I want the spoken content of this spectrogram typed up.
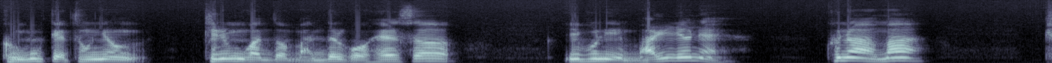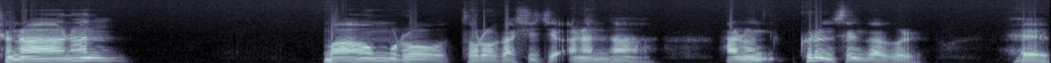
건국 대통령 기념관도 만들고 해서 이분이 말년에 그나마 편안한 마음으로 돌아가시지 않았나 하는 그런 생각을 해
